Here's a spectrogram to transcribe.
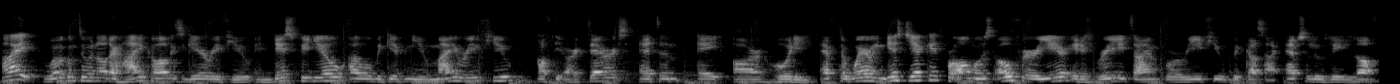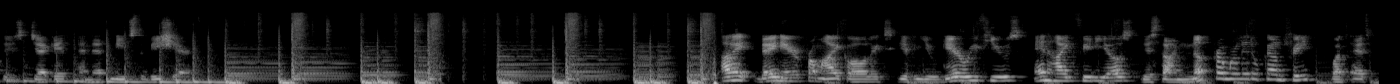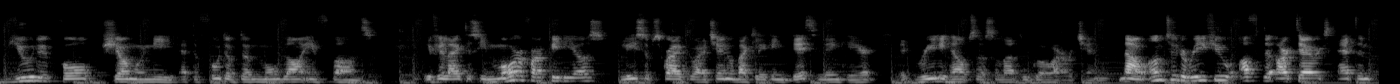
Hi, welcome to another Hikeaholics gear review. In this video I will be giving you my review of the Arc'teryx Atom AR hoodie. After wearing this jacket for almost over a year it is really time for a review because I absolutely love this jacket and that needs to be shared. Hi, Dane here from Hikeaholics, giving you gear reviews and hike videos, this time not from our little country, but at beautiful Chamonix at the foot of the Mont Blanc in France. If you'd like to see more of our videos, please subscribe to our channel by clicking this link here. It really helps us a lot to grow our channel. Now onto the review of the Arc'teryx Atom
